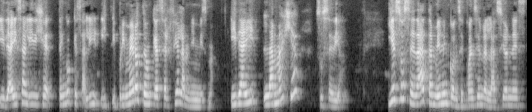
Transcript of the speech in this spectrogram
y de ahí salí y dije, tengo que salir y, primero tengo que ser fiel a mí misma. Y de ahí la magia sucedió. Y eso se da también en consecuencia en relaciones.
